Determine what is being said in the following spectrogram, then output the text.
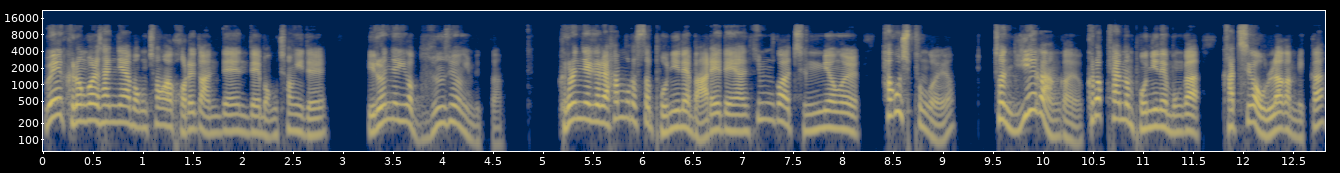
왜 그런 걸 샀냐 멍청아 거래도 안 되는데 멍청이들 이런 얘기가 무슨 소용입니까? 그런 얘기를 함으로써 본인의 말에 대한 힘과 증명을 하고 싶은 거예요. 전 이해가 안 가요. 그렇게 하면 본인의 뭔가 가치가 올라갑니까?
